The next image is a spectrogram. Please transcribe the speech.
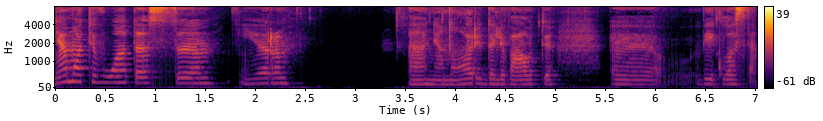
nemotivuotas ir nenori dalyvauti e, veiklose.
